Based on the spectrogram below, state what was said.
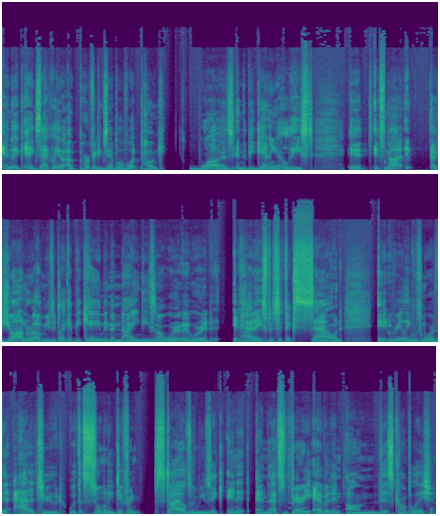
and exactly a, a perfect example of what punk was in the beginning, at least. It it's not a genre of music like it became in the '90s and all, where where it it had a specific sound. It really was more of an attitude with so many different styles of music in it, and that's very evident on this compilation.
